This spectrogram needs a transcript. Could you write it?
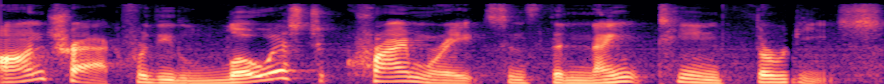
on track for the lowest crime rate since the 1930s,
